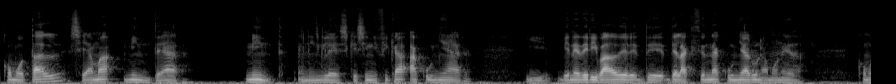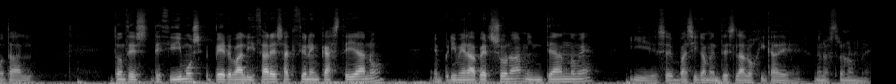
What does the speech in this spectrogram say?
como tal se llama mintear. Mint en inglés, que significa acuñar. Y viene derivada de, la acción de acuñar una moneda como tal. Entonces decidimos verbalizar esa acción en castellano, en primera persona, minteándome, y esa básicamente es la lógica de nuestro nombre.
